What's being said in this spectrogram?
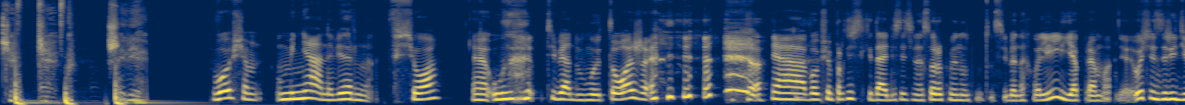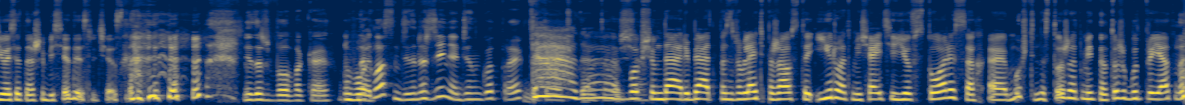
чек, чек. В общем, у меня, наверное, все. Э, у тебя, думаю, тоже. Да. В общем, практически, да, действительно, 40 минут мы тут себя нахвалили. Я прямо очень зарядилась от нашей беседы, если честно. Мне даже было по кайфу. Вот. Да классно, день рождения, один год проекта. Да, да. В общем, да, ребят, поздравляйте, пожалуйста, Иру, отмечайте ее в сторисах. Э, можете нас тоже отметить, нам тоже будет приятно.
